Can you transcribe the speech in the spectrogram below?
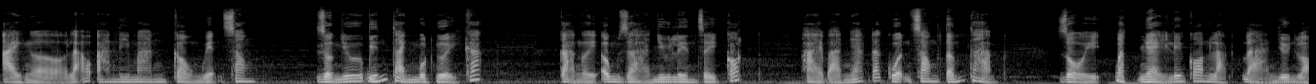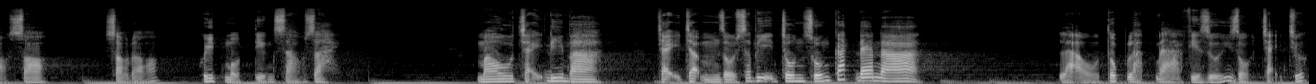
Ai ngờ lão Animan cầu nguyện xong, Dường như biến thành một người khác. Cả người ông già như lên dây cót, Hai bà nhát đã cuộn xong tấm thảm, Rồi bật nhảy lên con lạc đà như lò xo. Sau đó huyết một tiếng sáo dài. Mau chạy đi mà. Chạy chậm rồi sẽ bị chôn xuống cát đen à. Lão thúc lạc đà phía dưới rồi chạy trước.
